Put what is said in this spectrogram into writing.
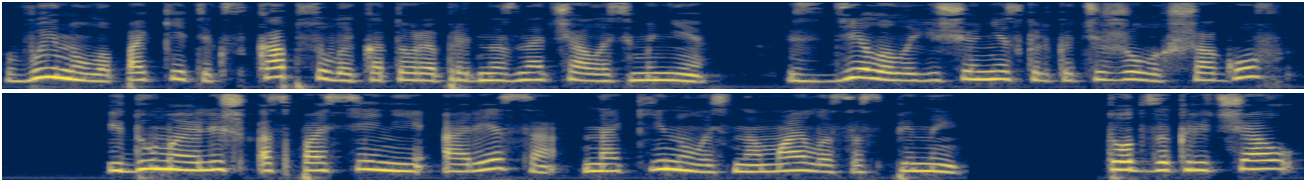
вынула пакетик с капсулой, которая предназначалась мне, сделала еще несколько тяжелых шагов и, думая лишь о спасении Ареса, накинулась на Майла со спины. Тот закричал,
